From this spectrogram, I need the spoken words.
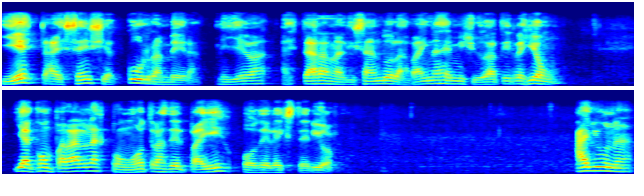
Y esta esencia currambera me lleva a estar analizando las vainas de mi ciudad y región y a compararlas con otras del país o del exterior. Hay una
